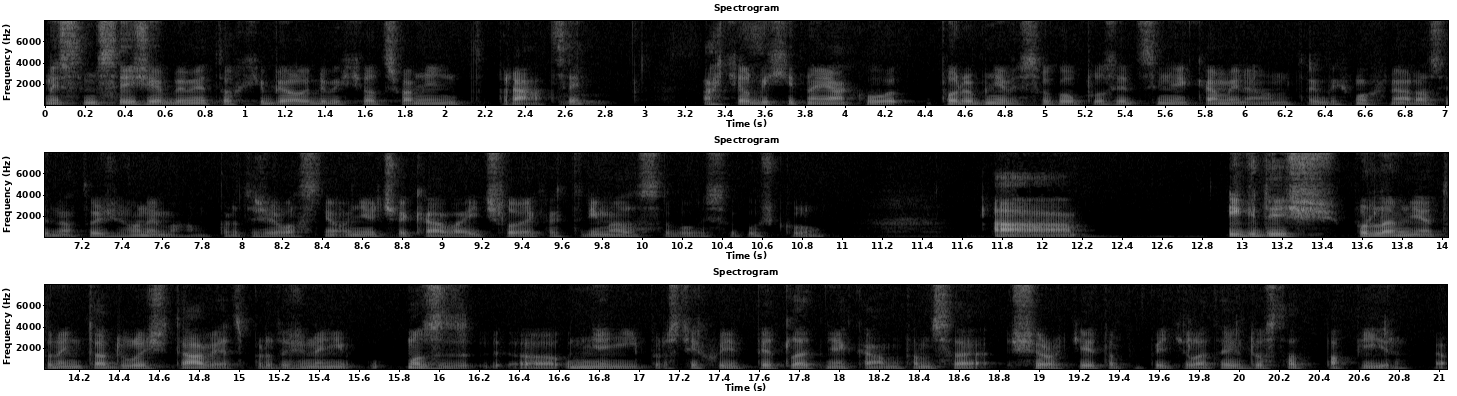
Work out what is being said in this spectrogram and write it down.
Myslím si, že by mi to chybělo, kdybych chtěl třeba měnit práci a chtěl bych jít na nějakou podobně vysokou pozici někam jinam, tak bych mohl narazit na to, že ho nemám, protože vlastně oni očekávají člověka, který má za sebou vysokou školu. A i když podle mě to není ta důležitá věc, protože není moc uh, umění prostě chodit pět let někam, tam se šrotit a po pěti letech dostat papír. Jo.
